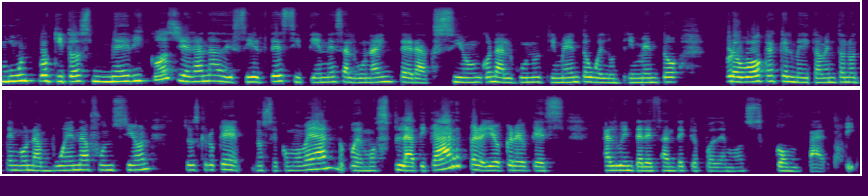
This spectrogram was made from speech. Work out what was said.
muy poquitos médicos llegan a decirte si tienes alguna interacción con algún nutrimento o el nutrimento provoca que el medicamento no tenga una buena función. Entonces creo que, no sé cómo vean, lo podemos platicar, pero yo creo que es algo interesante que podemos compartir.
